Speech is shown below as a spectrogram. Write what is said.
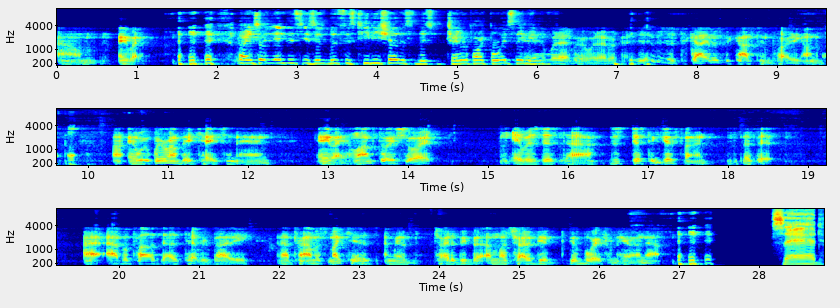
um, anyway. All right, so and this is it with this TV show, this this Trailer Park Boys thing? Yeah, whatever, whatever. it was just a. It was the costume party on the, uh, and we, we were on vacation. And anyway, long story short, it was just uh, just just a good fun. That's it. I, I've apologized to everybody, and I promise my kids I'm going to try to be. be- I'm going to try to be a good boy from here on out. Sad.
